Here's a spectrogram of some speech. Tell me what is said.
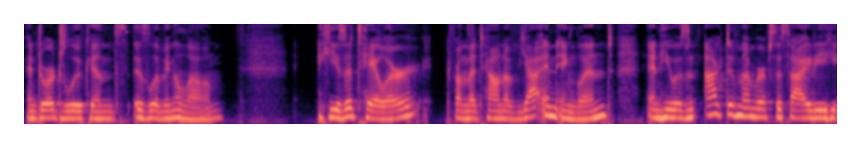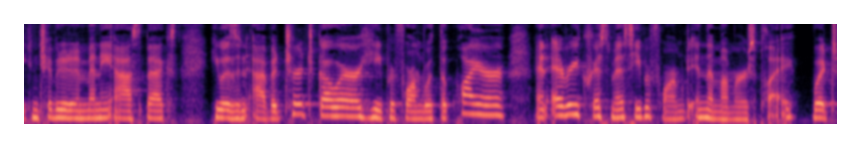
and George Lukins is living alone. He's a tailor from the town of Yatton, England, and he was an active member of society. He contributed in many aspects. He was an avid churchgoer. He performed with the choir, and every Christmas he performed in the Mummers play, which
